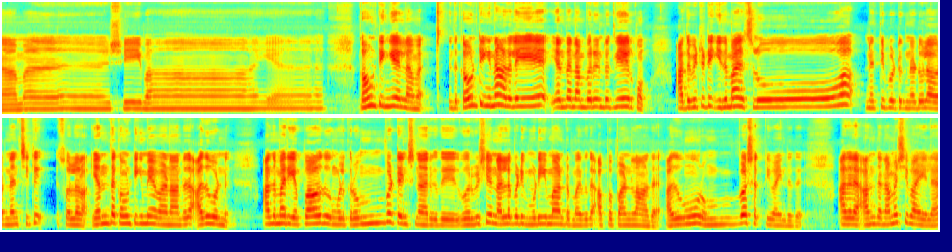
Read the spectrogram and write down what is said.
நம சிவாய. கவுண்டிங்கே இல்லாமல் இந்த கவுண்டிங்னா அதுலேயே எந்த நம்பருன்றதுலேயே இருக்கும். அதை விட்டுட்டு இது மாதிரி ஸ்லோவாக நெத்தி போட்டுக்கு நடுவில் அவர் நினச்சிட்டு சொல்லலாம். எந்த கவுண்டிங்குமே வேணான்றது அது ஒன்று அந்த மாதிரி எப்பாவது உங்களுக்கு ரொம்ப டென்ஷனாக இருக்குது. ஒரு விஷயம் நல்லபடி முடியுமான்ற மாதிரி இருக்குது. அப்போ பண்ணலாம் அதை. அதுவும் ரொம்ப சக்தி வாய்ந்தது. அதில் அந்த நமசிவாயில்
